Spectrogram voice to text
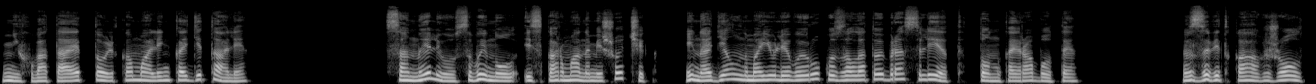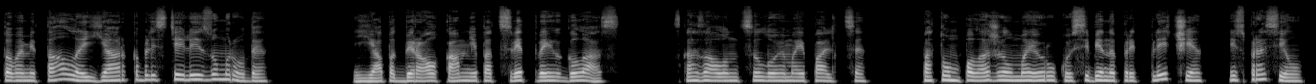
Не хватает только маленькой детали». Санелиус вынул из кармана мешочек и надел на мою левую руку золотой браслет тонкой работы. В завитках желтого металла ярко блестели изумруды. «Я подбирал камни под цвет твоих глаз», — сказал он, целуя мои пальцы. Потом положил мою руку себе на предплечье и спросил.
